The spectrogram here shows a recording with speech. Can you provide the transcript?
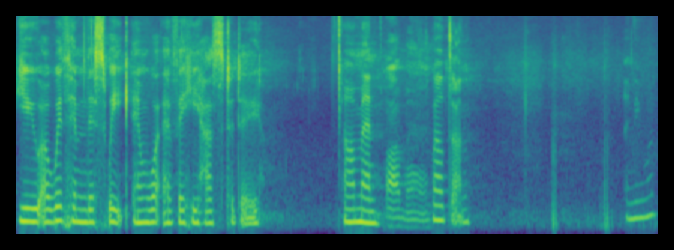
you are with him this week in whatever he has to do. Amen. Amen. Well done. Anyone?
